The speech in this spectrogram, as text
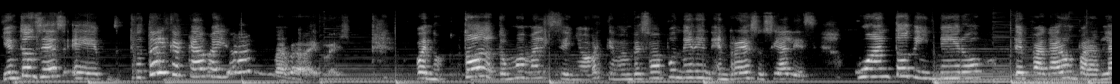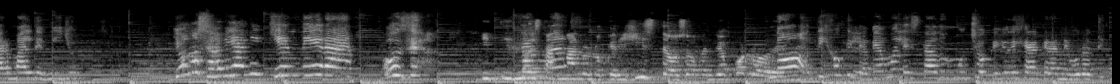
y entonces, eh, total que acaba yo, ah, bueno, todo tomó mal el señor que me empezó a poner en, redes sociales. ¿Cuánto dinero te pagaron para hablar mal de mí? Yo, yo no sabía ni quién era. O sea, y, no es tan malo lo que dijiste o se ofendió por lo de... No, dijo que le había molestado mucho que yo dijera que era neurótico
